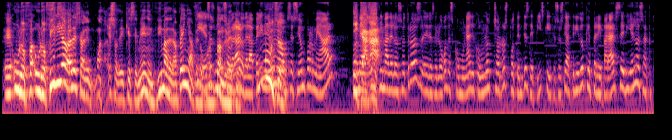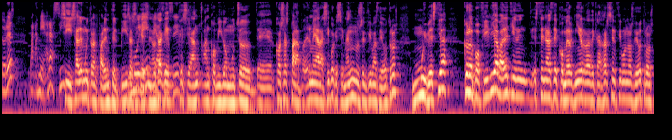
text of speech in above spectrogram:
eh, urofilia, ¿vale? Sale, bueno, eso de que se meen encima de la peña, pero Sí, eso es muy sobrado. De la peli tiene una obsesión por mear. Y cagar. encima de los otros, eh, desde luego descomunal y con unos chorros potentes de pis que dices, hostia, ha tenido que prepararse bien los actores para mear así. Sí, sale muy transparente el pis, así Muy que se nota que, sí, sí. que se han, han comido mucho eh, cosas para poder mear así, porque se mean unos encima de otros, muy bestia. Cropofilia, ¿vale? Tienen escenas de comer mierda, de cagarse encima unos de otros,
